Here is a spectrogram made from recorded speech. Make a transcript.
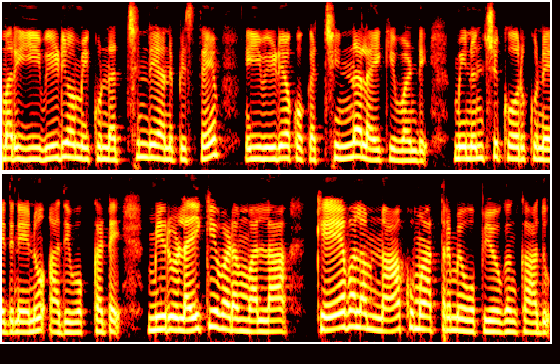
మరి ఈ వీడియో మీకు నచ్చింది అనిపిస్తే ఈ వీడియోకి ఒక చిన్న లైక్ ఇవ్వండి. మీ నుంచి కోరుకునేది నేను అది ఒక్కటే. మీరు లైక్ ఇవ్వడం వల్ల కేవలం నాకు మాత్రమే ఉపయోగం కాదు.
